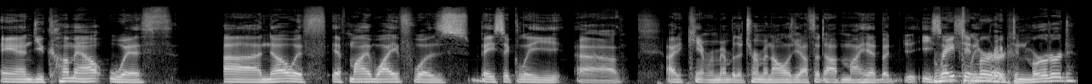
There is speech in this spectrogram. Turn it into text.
and you come out with uh, no. If if my wife was basically uh, I can't remember the terminology off the top of my head, but essentially murdered. raped and murdered,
